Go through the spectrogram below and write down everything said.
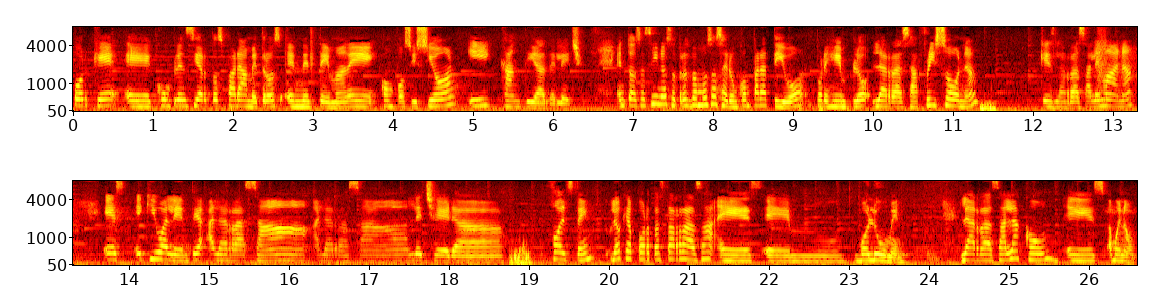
porque eh, cumplen ciertos parámetros en el tema de composición y cantidad de leche. Entonces, si nosotros vamos a hacer un comparativo, por ejemplo, la raza frisona, que es la raza alemana, es equivalente a la raza, a la raza lechera Holstein. Lo que aporta esta raza es em, volumen. La raza Lacombe es, ah, bueno,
